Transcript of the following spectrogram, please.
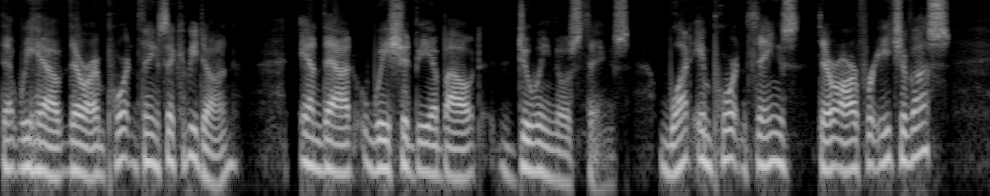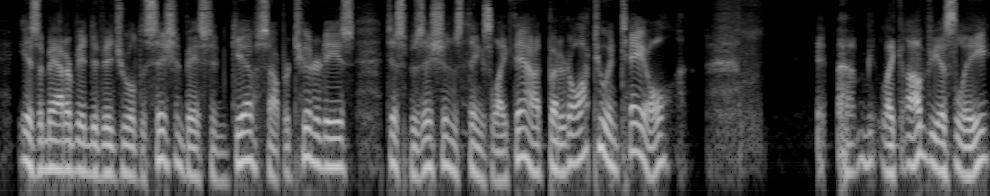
that we have there are important things that can be done, and that we should be about doing those things. What important things there are for each of us is a matter of individual decision based on gifts, opportunities, dispositions, things like that. But it ought to entail, um, like obviously,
